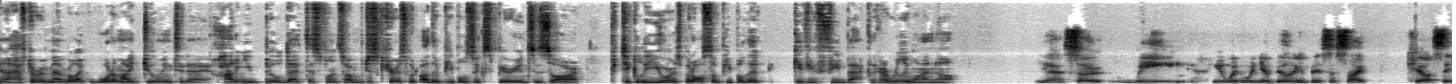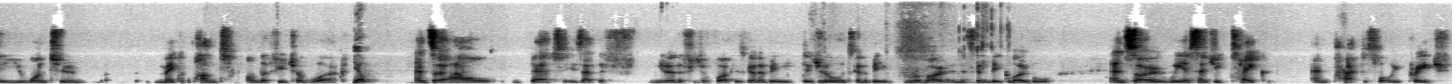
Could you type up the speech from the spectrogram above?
you know, I have to remember like, what am I doing today? How do you build that discipline? So I'm just curious what other people's experiences are, particularly yours, but also people that give you feedback. Like, I really want to know. Yeah, so we, you know, when, you're building a business like QLC, you want to make a punt on the future of work. Yep. And so our bet is that the you know the future of work is going to be digital, it's going to be remote, and it's going to be global. And so we essentially take and practice what we preach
